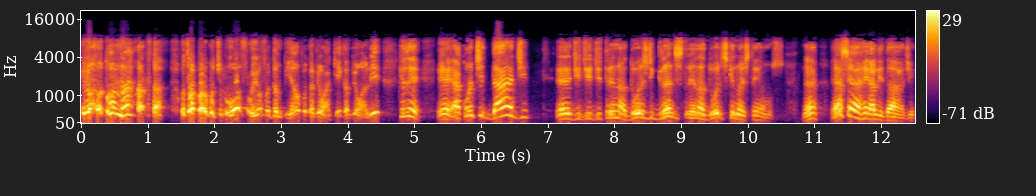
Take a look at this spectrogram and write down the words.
e não mudou nada. O trabalho continuou, fluiu, foi campeão, foi campeão aqui, campeão ali. Quer dizer, é, a quantidade é, de, de, de, treinadores, de grandes treinadores que nós temos. Né? Essa é a realidade.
